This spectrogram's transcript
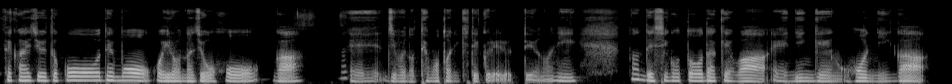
世界中どこでもこういろんな情報が、えー、自分の手元に来てくれるっていうのに、なんで仕事だけは、えー、人間本人が、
